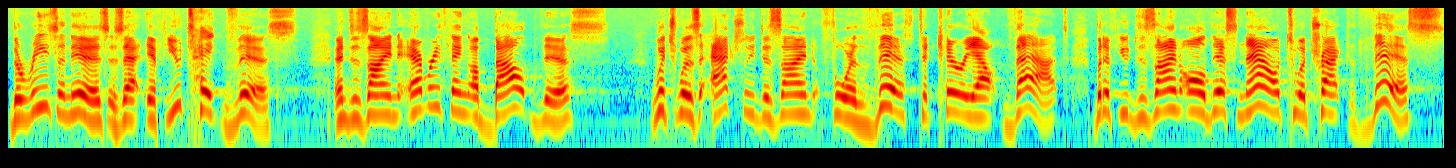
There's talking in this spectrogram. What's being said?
The reason is is that if you take this and design everything about this which was actually designed for this to carry out that. But if you design all this now to attract this,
